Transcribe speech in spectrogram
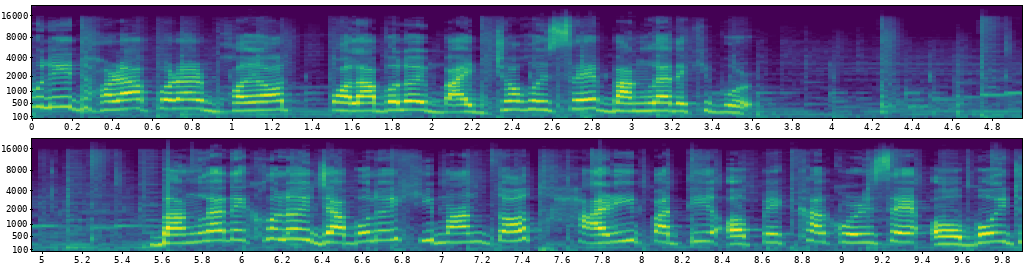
বুলি ধৰা পৰাৰ ভয়ত পলাবলৈ বাধ্য হৈছে বাংলাদেশীবোৰ বাংলাদেশলৈ যাবলৈ সীমান্তত শাৰী পাতি অপেক্ষা কৰিছে অবৈধ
